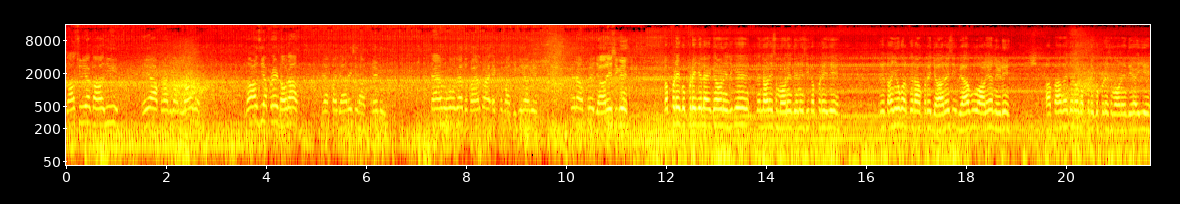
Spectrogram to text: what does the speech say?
ਸਤਿ ਸ਼੍ਰੀ ਅਕਾਲ ਜੀ। ਇਹ ਆ ਆਪਣਾ ਅੱਜ ਦਾ ਵਲੌਗ ਨਾਲ ਸੀ ਆਪਣੇ ਡੌਰਾ। ਤੇ ਆਪਾਂ ਜਾ ਰਹੇ ਸੀ ਰਾਮਪੁਰੇ ਨੂੰ। ਟਾਈਮ ਹੋ ਗਿਆ, ਦੁਪਹਿਰ ਦਾ 1 ਵੱਜ ਗਿਆ ਆਗੇ ਤੇ ਰਾਮਪੁਰੇ ਜਾ ਰਹੇ ਸੀਗੇ। ਕੱਪੜੇ ਕੁੱਪੜੇ ਜੇ ਲੈ ਕੇ ਆਉਣੇ ਸੀਗੇ ਤੇ ਨਾਲੇ ਸਮਾਉਣੇ ਦੇਣੇ ਸੀ ਕੱਪੜੇ ਜੇ। ਤੇ ਤਾਈਓ ਕਰਕੇ ਰਾਮਪੁਰੇ ਜਾ ਰਹੇ ਸੀ। ਵਿਆਹ ਵੂ ਵਾਲਿਆਂ ਨੇੜੇ। ਆਪਾਂ ਕਿਹਾ ਚਲੋ ਕੱਪੜੇ ਕੁੱਪੜੇ ਸਮਾਉਣੇ ਦੇ ਆਈਏ।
